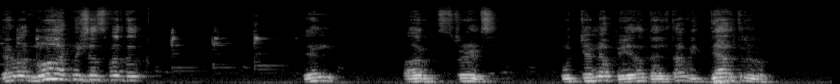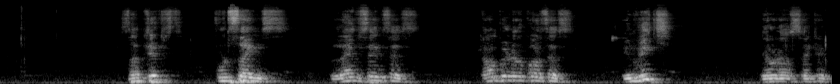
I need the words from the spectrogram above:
There were no admissions for the young or students ముఖ్యంగా పేద దళిత విద్యార్థులు subjects food science life sciences computer courses in which దేవుడు సెటిల్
